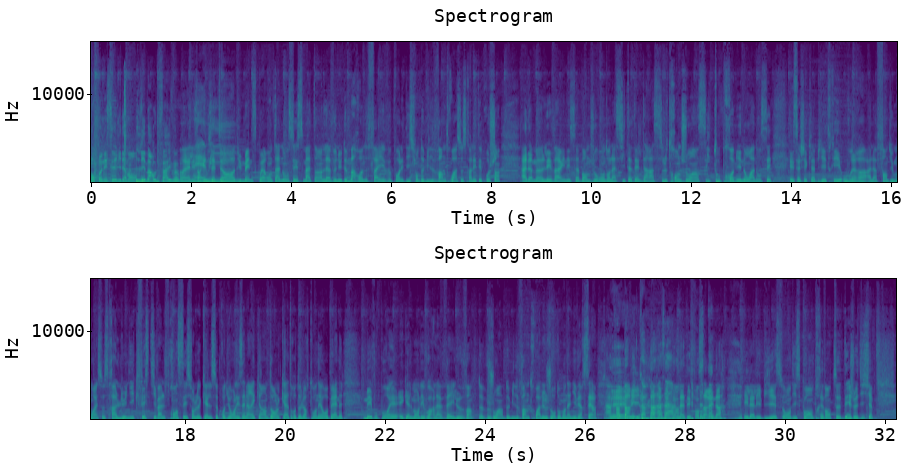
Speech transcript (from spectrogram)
Vous reconnaissez évidemment. Les Maroon 5. Ouais, les Eh organisateurs oui. du Main Square ont annoncé ce matin la venue de Maroon 5 pour l'édition 2023. Ce sera l'été prochain. Adam Levine et sa bande joueront dans la citadelle d'Arras le 30 juin. C'est le tout premier nom annoncé. Et sachez que la billetterie ouvrira à la fin du mois. Et ce sera l'unique festival français sur lequel se produiront les Américains dans le cadre de leur tournée européenne. Mais vous pourrez également les voir la veille, le 29 juin 2023, le jour de mon anniversaire Ah. à Eh Paris. oui. Comme par hasard. la Défense Arena. Et là, les billets seront dispo en prévente dès jeudi.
